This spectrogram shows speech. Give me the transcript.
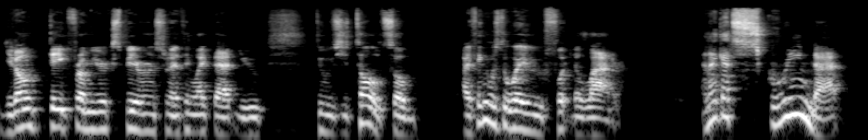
you don't dig from your experience or anything like that. You do as you're told. So I think it was the way we foot the ladder. And I got screamed at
